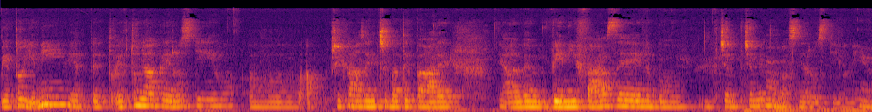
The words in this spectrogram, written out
je to jiný? Je, je, to, je v tom nějaký rozdíl? Uh, a přicházejí třeba ty páry, já nevím, v jiné fázi, nebo v čem, v čem je to hmm. vlastně rozdílný? Jo.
